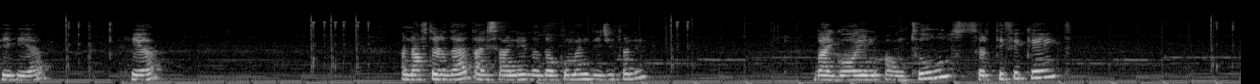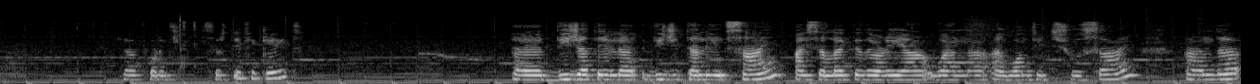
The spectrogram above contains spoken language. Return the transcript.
PDF here. And after that I signed the document digitally by going on tools certificate. Yeah, for certificate. Uh, digital, digitally sign. I selected the area when uh, I wanted to sign and uh,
